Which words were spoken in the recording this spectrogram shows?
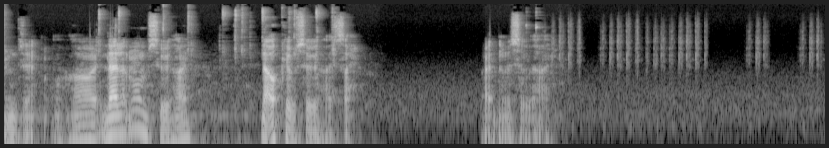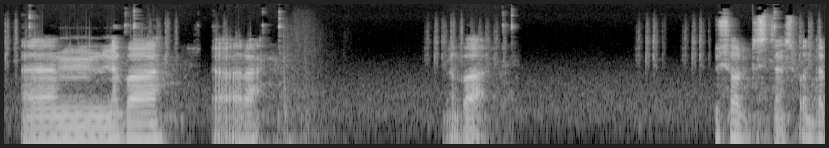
إنزين وهاي لا لا مو بسوي هاي. لا أوكي بسوي هاي صح. بعد بسوي هاي. نبى شارع نبى short distance. What the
